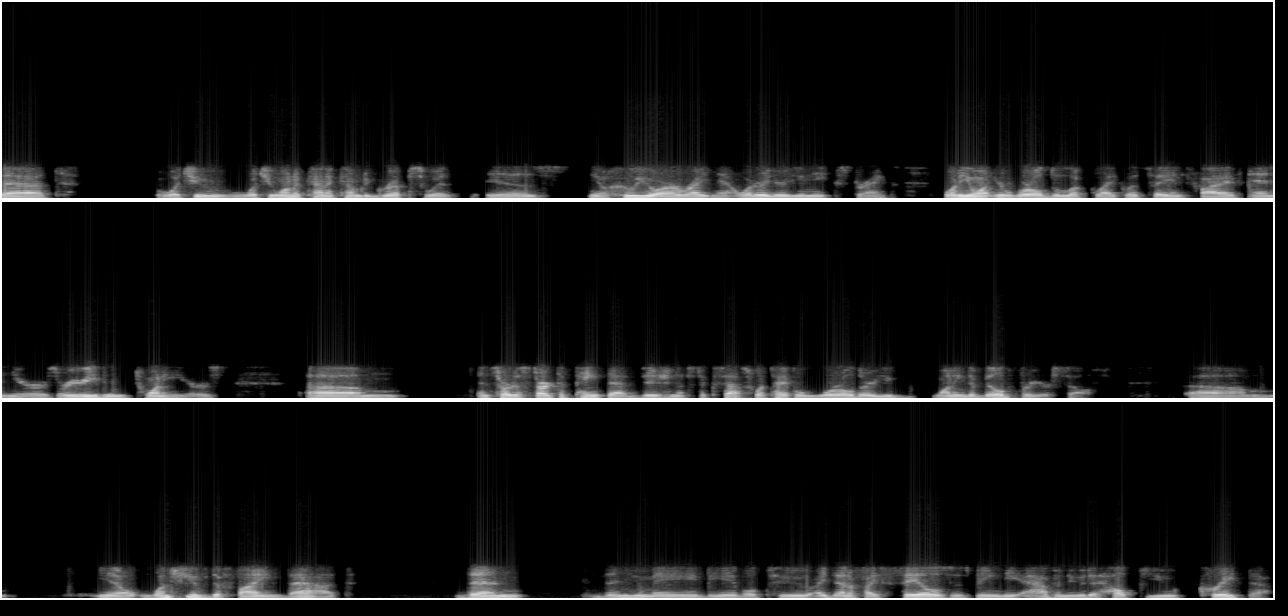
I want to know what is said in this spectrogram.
that what you what you want to kind of come to grips with is you know who you are right now. What are your unique strengths? What do you want your world to look like? Let's say in five, ten years, or even twenty years, um, and sort of start to paint that vision of success. What type of world are you wanting to build for yourself? Um, you know, once you've defined that, then then you may be able to identify sales as being the avenue to help you create that,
